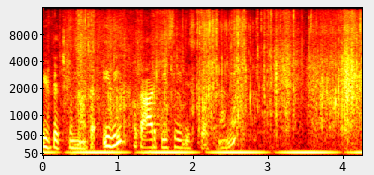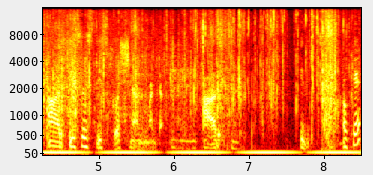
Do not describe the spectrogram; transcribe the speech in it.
ఇవి తెచ్చుకున్నమాట. ఇవి ఒక ఆరు పీసులు తీసుకొచ్చినాను. ఆరు పీసెస్ తీసుకొచ్చినాను అనమాట ఆరు. ఇది. ఓకే?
